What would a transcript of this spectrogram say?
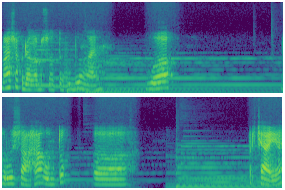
masuk dalam suatu hubungan gue berusaha untuk uh, percaya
